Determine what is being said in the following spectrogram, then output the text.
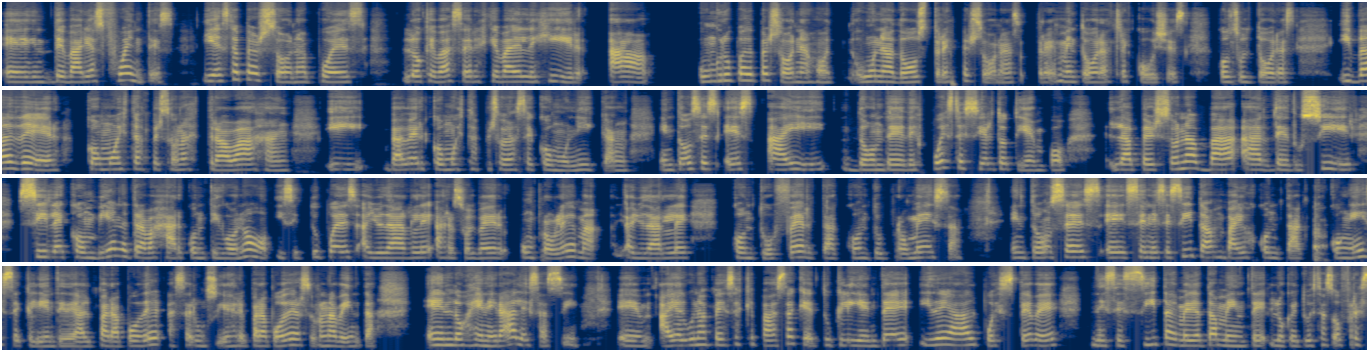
eh, de varias fuentes y esta persona pues lo que va a hacer es que va a elegir a un grupo de personas, una, dos, tres personas, tres mentoras, tres coaches, consultoras, y va a ver cómo estas personas trabajan y va a ver cómo estas personas se comunican. Entonces es ahí donde después de cierto tiempo la persona va a deducir si le conviene trabajar contigo o no y si tú puedes ayudarle a resolver un problema, ayudarle con tu oferta, con tu promesa. Entonces, eh, se necesitan varios contactos con ese cliente ideal para poder hacer un cierre, para poder hacer una venta. En lo general es así. Em, hay algunas veces que pasa que tu cliente ideal pues te ve, necesita inmediatamente lo que tú estás ofreciendo,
